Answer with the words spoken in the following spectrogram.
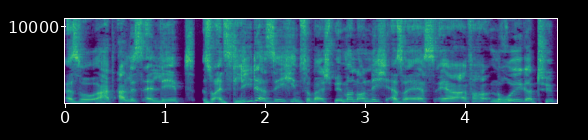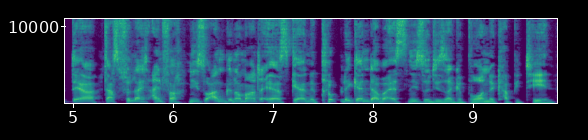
Also hat alles erlebt. So als Leader sehe ich ihn zum Beispiel immer noch nicht. Also er ist eher einfach ein ruhiger Typ, der das vielleicht einfach nie so angenommen hat. Er ist gerne Clublegende, aber er ist nie so dieser geborene Kapitän.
